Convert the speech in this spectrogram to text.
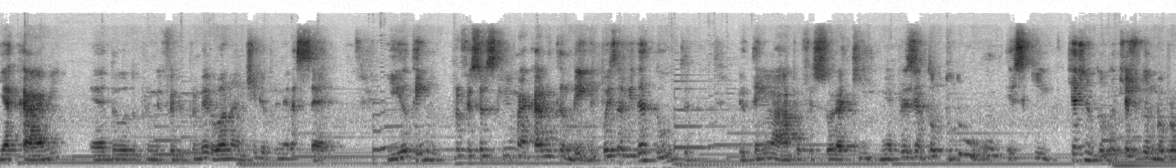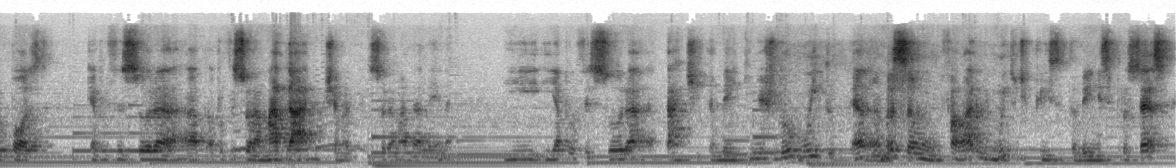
e a Carmen é, do, do primeiro, foi do primeiro ano, a antiga primeira série. E eu tenho professores que me marcaram também depois da vida adulta. Eu tenho a professora que me apresentou tudo esse que, que, ajudou, que ajudou no meu propósito, que é a professora, a, a professora Madalena, chama a professora Madalena, e, e, a professora Tati também, que me ajudou muito. Elas, ambas são, falaram muito de Cristo também nesse processo,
